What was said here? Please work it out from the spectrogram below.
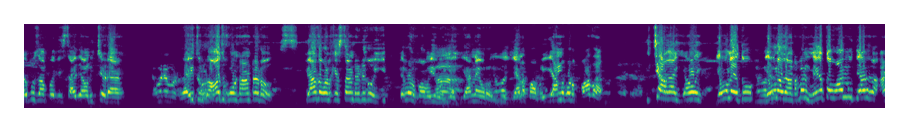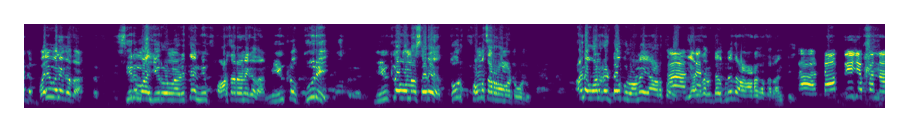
డబ్బు సంపాదిస్తే అది ఏమైనా ఇచ్చాడా? రైతులకు ఆదుకుంటా అంటాడు. పేదవాళ్ళకి ఇస్తా అంటాడు ఇదిగో ఈ పిల్లడు పాపం అన్న ఎవరు? ఈ అన్న పాపం ఈ అన్న కూడా పాత ఇచ్చారుగా ఎవ- ఇవ్వలేదు. ఇవ్వలేదు అంట మరి మిగతా వాళ్ళు అంటే భయమనే కదా. సినిమా హీరోలను అడిగితే నీకు పాడతారనే కదా. మీ ఇంట్లో దూరి మీ ఇంట్లో ఉన్నా సరే దూరు కొమ్మతారు అన్నమాట వాళ్ళు. అంటే వాళ్ళకి డబ్బులు ఉన్నాయి ఆడతారు. ఎవరికి డబ్బులు లేదు ఆడగతారు అంతే. టాప్ త్రీ చెప్పన్నా.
